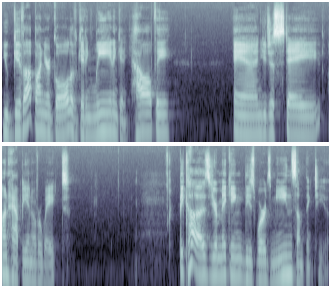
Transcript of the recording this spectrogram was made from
You give up on your goal of getting lean and getting healthy and you just stay unhappy and overweight because you're making these words mean something to you.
